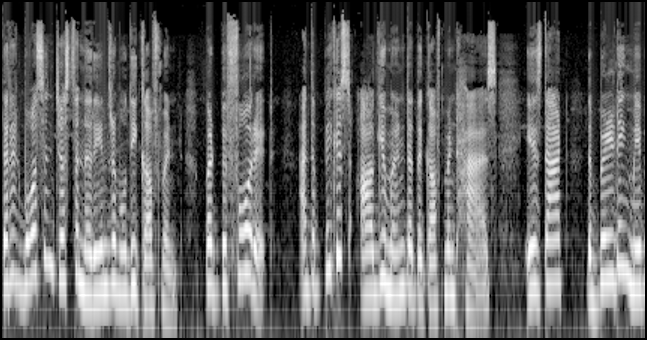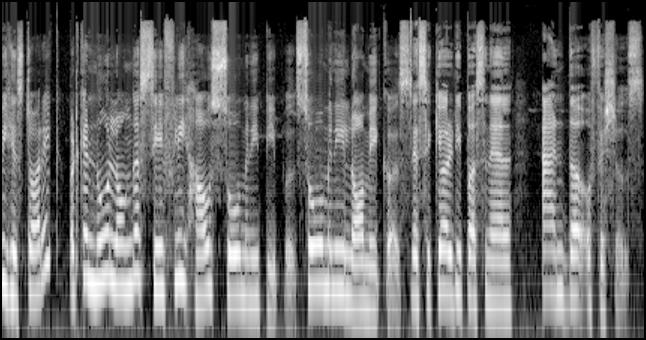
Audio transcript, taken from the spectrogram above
that it wasn't just the Narendra Modi government, but before it. And the biggest argument that the government has is that the building may be historic, but can no longer safely house so many people, so many lawmakers, the security personnel, and the officials.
